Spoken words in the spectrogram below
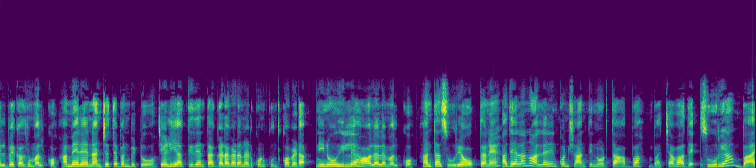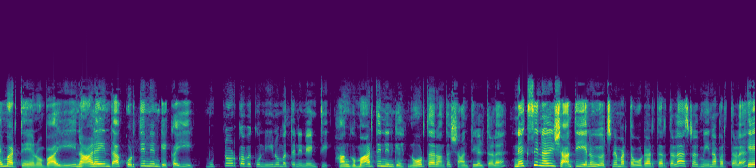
ಎಲ್ ಬೇಕಾದ್ರೂ ಮಲ್ಕೋ. ಆಮೇಲೆ ನನ್ ಜೊತೆ ಬಂದ್ಬಿಟ್ಟು ಚಳಿ ಆಗ್ತಿದೆ ಅಂತ ಗಡಗಡ ನಡ್ಕೊಂಡ್ ಕುಂತ್ಕೋಬೇಡ. ನೀನು ಇಲ್ಲೇ ಹಾಲಲ್ಲೇ ಮಲ್ಕೋ, ಅಂತ ಸೂರ್ಯ ಹೋಗ್ತಾನೆ. ಅದೆಲ್ಲಾನು ಅಲ್ಲೇ ನಿಂತ್ಕೊಂಡ್ ಶಾಂತಿ ನೋಡ್ತಾ ಹಬ್ಬ ಬಚಾವ ಅದೇ ಸೂರ್ಯ, ಬಾಯ್ ಮಾಡ್ತೀನೇನೋ ಬಾಯಿ. ನಾಳೆಯಿಂದ ಕೊಡ್ತೀನಿ ನಿನ್ಗೆ ಕೈ. ಮುಟ್ ನೋಡ್ಕೋಬೇಕು ನೀನು ಮತ್ತೆ ನಿನ್ ಹೆಂಡತಿ. ಹಂಗ್ ಮಾಡ್ತೀನಿ ನಿನ್ಗೆ, ನೋಡ್ತಾ ಇರೋ ಅಂತ ಶಾಂತಿ ಹೇಳ್ತಾಳೆ. ನೆಕ್ಸ್ಟ್ ಸೀನಲ್ಲಿ ಶಾಂತಿ ಏನೋ ಯೋಚನೆ ಮಾಡ್ತಾ ಓಡಾಡ್ತಾ ಇರ್ತಾಳೆ, ಅಷ್ಟ್ರಲ್ಲಿ ಮೀನಾ ಬರ್ತಾಳೆ. ಹೇ,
